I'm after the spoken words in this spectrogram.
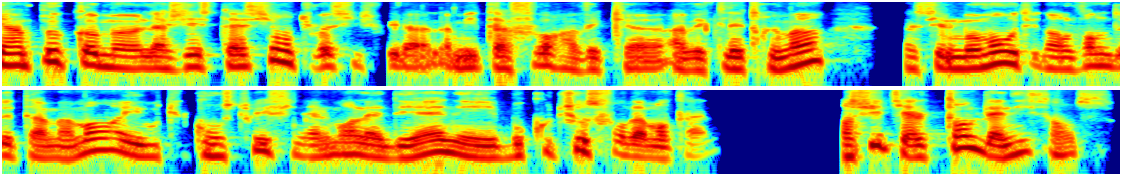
est un peu comme la gestation. Tu vois, si je fais la, métaphore avec, euh, avec l'être humain, c'est le moment où tu es dans le ventre de ta maman et où tu construis finalement l'ADN et beaucoup de choses fondamentales. Ensuite, il y a le temps de la naissance,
